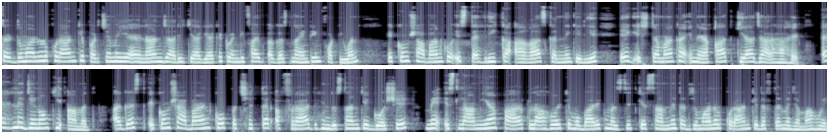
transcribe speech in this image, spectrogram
ترجمان القرآن کے پرچے میں یہ اعلان جاری کیا گیا کہ 25 اگست 1941 اکم شابان کو اس تحریک کا آغاز کرنے کے لیے ایک اجتماع کا انعقاد کیا جا رہا ہے۔ اہل جنوں کی آمد۔ اگست اکم شابان کو پچہتر افراد ہندوستان کے گوشے میں اسلامیہ پارک لاہور کے مبارک مسجد کے سامنے ترجمان القرآن کے دفتر میں جمع ہوئے۔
